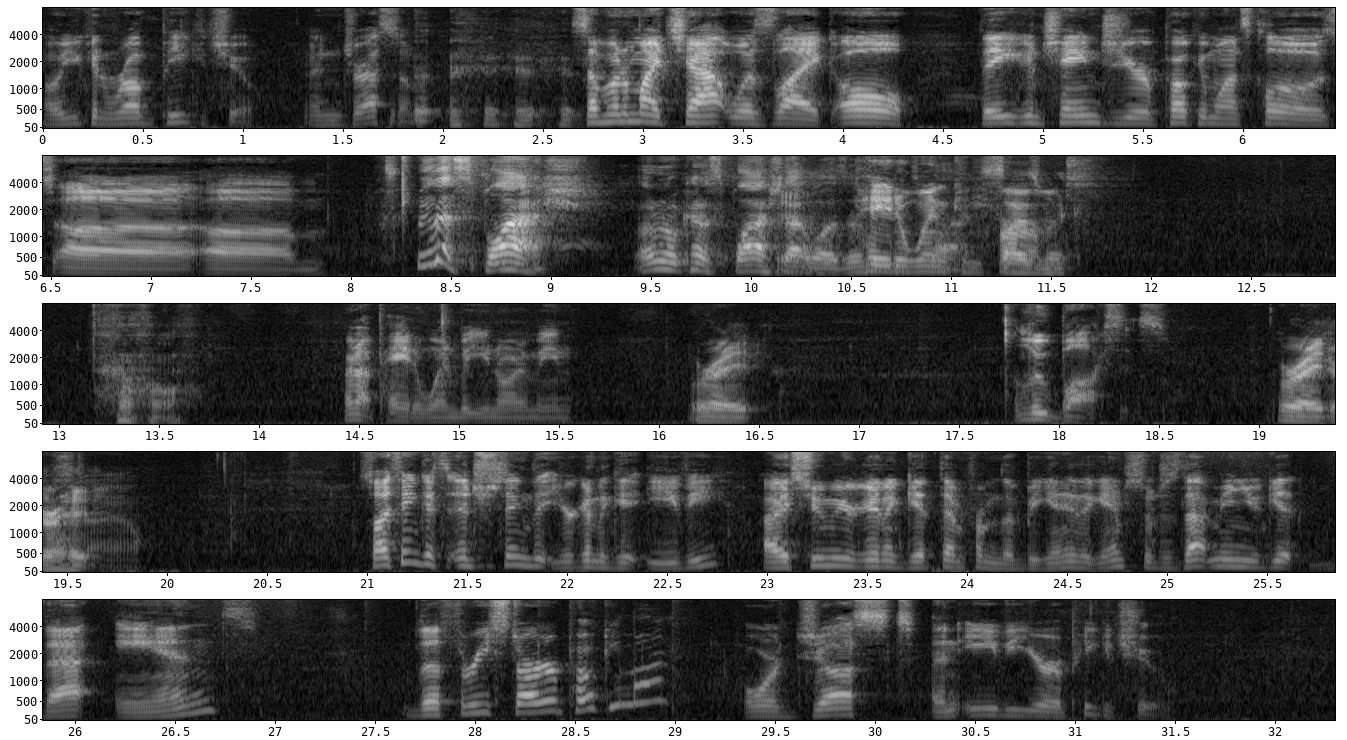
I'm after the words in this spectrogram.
Oh, you can rub Pikachu and dress him. Someone in my chat was like, "Oh, that you can change your Pokemon's clothes." Uh, um, Look at that splash. I don't know what kind of splash that was. That was pay to win splash. confirmed, Seismic. Oh, or not pay to win, but you know what I mean. right, Loot boxes. right, right. style. So I think it's interesting that you're going to get Eevee. I assume you're going to get them from the beginning of the game. So does that mean you get that and the three starter Pokemon, or just an Eevee or a Pikachu?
